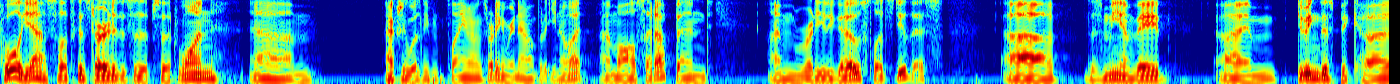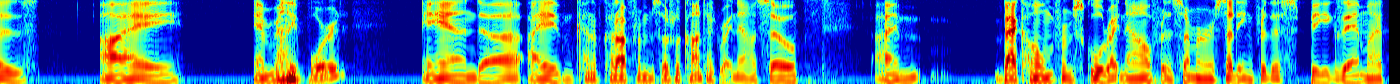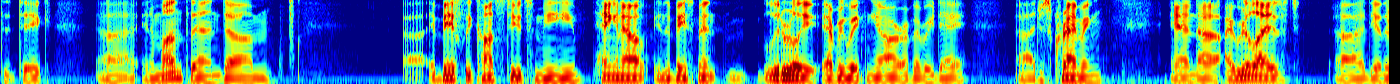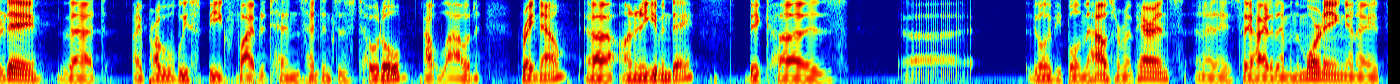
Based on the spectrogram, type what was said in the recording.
Cool. Yeah. So let's get started. This is episode one. Um, actually, wasn't even planning on starting right now, but you know what? I'm all set up and I'm ready to go. So let's do this. Uh, this is me. I'm Vade. I'm doing this because I am really bored and uh, I'm kind of cut off from social contact right now. So I'm back home from school right now for the summer, studying for this big exam I have to take uh, in a month, and um, uh, it basically constitutes me hanging out in the basement literally every waking hour of every day, uh, just cramming. And uh, I realized uh, the other day that I probably speak five to ten sentences total out loud right now uh, on any given day because the only people in the house are my parents, and I say hi to them in the morning, and I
